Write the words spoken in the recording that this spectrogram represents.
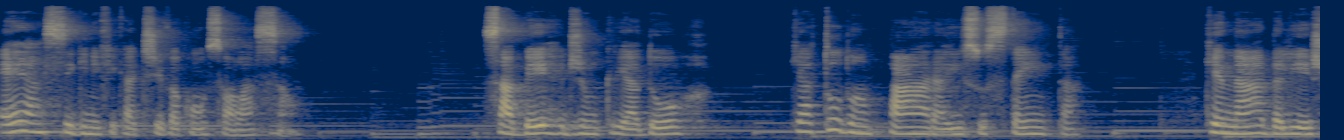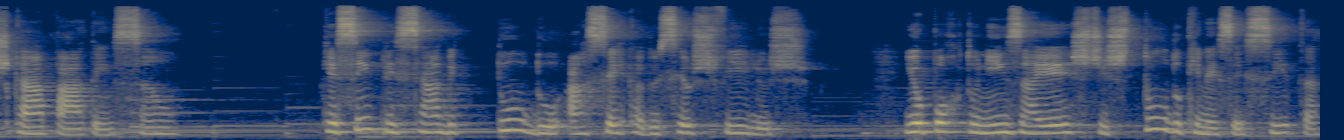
é a significativa consolação saber de um Criador que a tudo ampara e sustenta, que nada lhe escapa à atenção, que sempre sabe tudo acerca dos seus filhos e oportuniza a estes tudo o que necessita,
